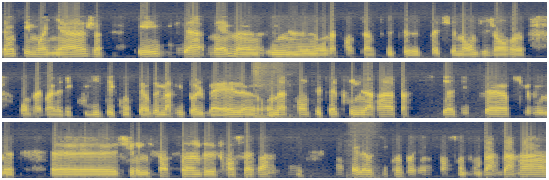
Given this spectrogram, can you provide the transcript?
d'un témoignage et il y a même euh, une on apprend plein de trucs euh, passionnants du genre euh, on va voilà des coulisses des concerts de Marie-Paul Bell, Euh, on apprend que Catherine Lara a participé à des chœurs sur une euh, sur une chanson de Françoise Hardy elle a aussi composé une chanson pour Barbara.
